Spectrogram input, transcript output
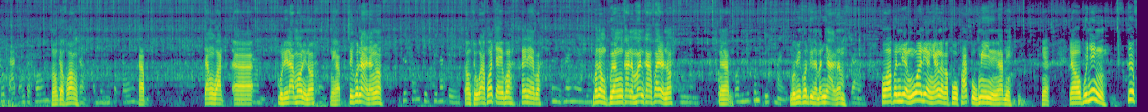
ผู้ขาดน้องตะคองหนองตะคองจ้ะตำบลตะคองครับ จังหวัดอ่าบุรีรัมย์เฮานี่เนาะนี่ครับซื้อคุณหน้าหนังเนาะ ซื้อข้าวชุบกินนาเตต้องถูกอะพอใจบ่ใครแน่บ่เออใช่ไงอยู่บ่ต้องเปลืองค่าน้ำมันค่าไฟหรอกเนาะ อืมนะครับ วันนี้คนติดไห้บ่มีคนติดให้มันยากนํจ้าเพราะว่าเพิ่นเลี้ยงงัวเลี้ยงหยังแล้วก็ปลูกผักปลูกมีนี่นะครับนี่ เนี่ยแล้วผู้หญิงคือแฟ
